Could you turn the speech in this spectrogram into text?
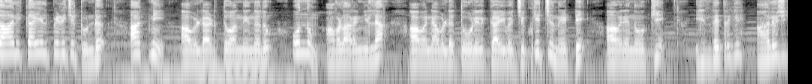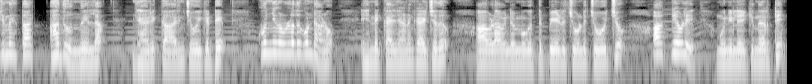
താലി കയ്യിൽ പിടിച്ചിട്ടുണ്ട് അഗ്നി അവളുടെ അടുത്ത് വന്നിരുന്നതും ഒന്നും അവൾ അറിഞ്ഞില്ല. അവൻ അവളുടെ തോളിൽ കൈവച്ച് കിച്ചു നെട്ടി അവനെ നോക്കി. എന്താ ഇത്രയ്ക്ക് ആലോചിക്കുന്നേ താൻ? അതൊന്നുമില്ല. ഞാനൊരു കാര്യം ചോദിക്കട്ടെ? കുഞ്ഞുങ്ങളുള്ളത് കൊണ്ടാണോ എന്നെ കല്യാണം കഴിച്ചത്? അവൾ അവന്റെ മുഖത്ത് പേടിച്ചുകൊണ്ട് ചോദിച്ചു. അവളെ മുന്നിലേക്ക് നിർത്തി.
